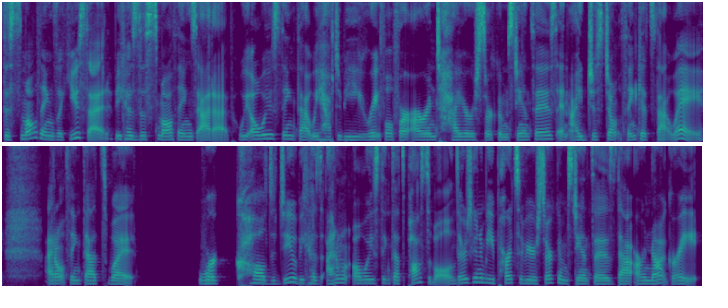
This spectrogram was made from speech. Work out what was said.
the small things, like you said, because the small things add up. We always think that we have to be grateful for our entire circumstances. And I just don't think it's that way. I don't think that's what we're called to do because I don't always think that's possible. There's going to be parts of your circumstances that are not great.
